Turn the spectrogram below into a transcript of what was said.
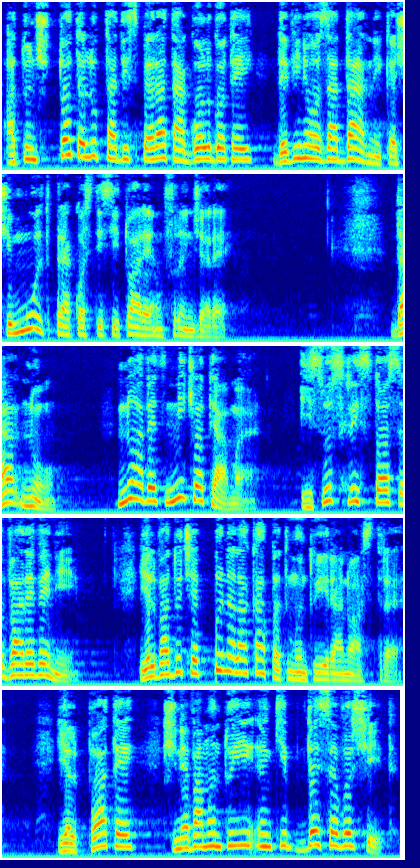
Atunci toată lupta disperată a Golgotei devine o zadarnică și mult prea costisitoare înfrângere. Dar nu, nu aveți nicio teamă. Isus Hristos va reveni. El va duce până la capăt mântuirea noastră. El poate și ne va mântui în chip desăvârșit.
